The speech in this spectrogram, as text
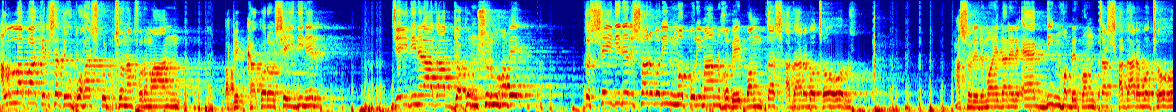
আল্লাহ পাকের সাথে উপহাস করছ না ফরমান। অপেক্ষা করো সেই দিনের, যেই দিনের আজাব যখন শুরু হবে, তো সেই দিনের সর্বনিম্ন পরিমাণ হবে পঞ্চাশ হাজার বছর। হাসরের ময়দানের একদিন হবে পঞ্চাশ হাজার বছর।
